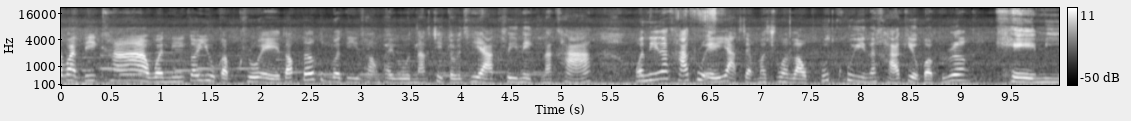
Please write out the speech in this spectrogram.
สวัสดีค่ะ วันนี้ก็อยู่กับครูเอดรกุลวดีทองไพบูลนักจิตวิทยาคลินิกนะคะ วันนี้นะคะครูเออยากจะมาชวนเราพูดคุยนะคะ เกี่ยวกับเรื่องเคมี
